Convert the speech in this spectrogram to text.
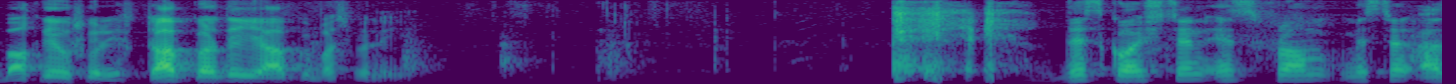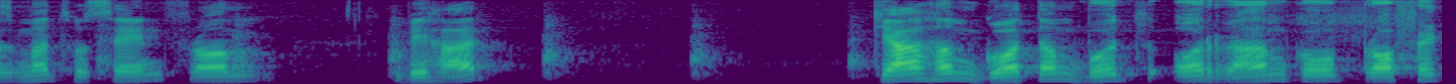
باقی اس کو اسٹاف کر دیں یہ آپ کے بس میں نہیں ہے حسین فرام بہار کیا ہم گوتم رام کو پروفٹ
